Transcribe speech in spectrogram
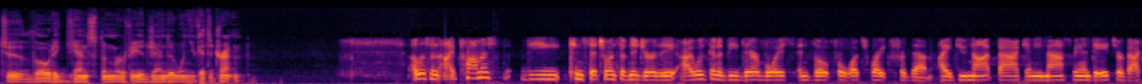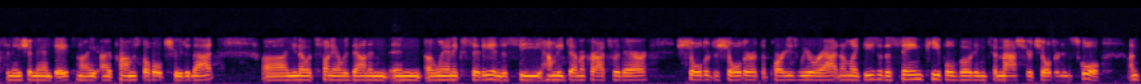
to vote against the Murphy agenda when you get to Trenton? Uh, listen, I promised the constituents of New Jersey I was going to be their voice and vote for what's right for them. I do not back any mass mandates or vaccination mandates, and I, I promise to hold true to that. Uh, you know, it's funny. I was down in, in Atlantic City and to see how many Democrats were there, shoulder to shoulder at the parties we were at, and I'm like, these are the same people voting to mask your children in school. I'm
